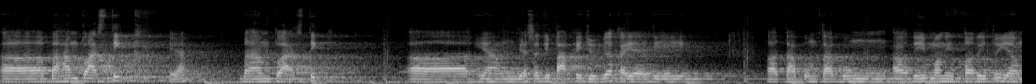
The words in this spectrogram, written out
eh, bahan plastik ya. Bahan plastik uh, yang biasa dipakai juga kayak di Eh, tabung-tabung uh, di monitor itu yang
